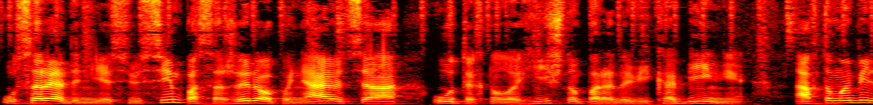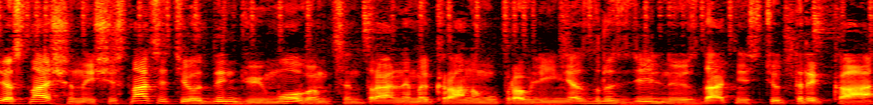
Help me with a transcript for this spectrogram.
Усередині SU7 пасажири опиняються у технологічно передовій кабіні. Автомобіль оснащений 16,1 дюймовим центральним екраном управління з роздільною здатністю 3К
